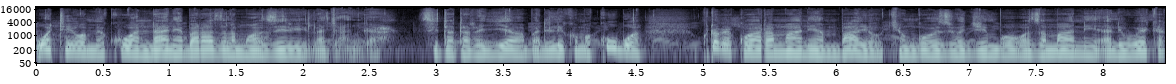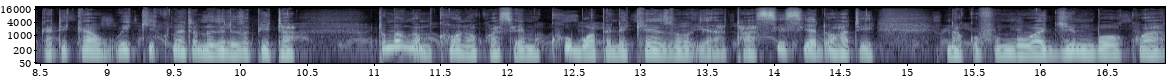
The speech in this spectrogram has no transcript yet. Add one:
wote wamekuwa ndani ya baraza la mawaziri la janga. Sitatarajia mabadiliko makubwa kutoka kwa ramani ambayo kiongozi wa jimbo wa zamani aliweka katika wiki 15 zilizopita. Tumeunga mkono kwa sehemu kubwa pendekezo ya taasisi ya Doherty na kufungua jimbo kwa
